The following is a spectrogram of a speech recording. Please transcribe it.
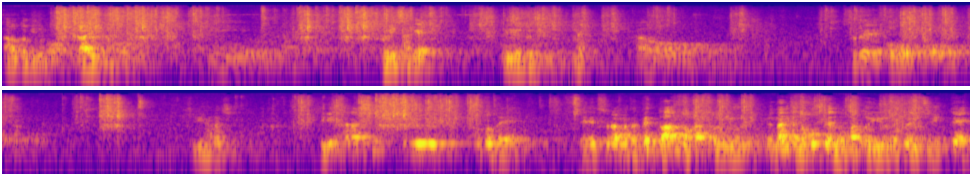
あの時にも外務の方に、取り下げという時にですね、あのそれを切り離し、切り離しということで、えそれはまた別途あるのかという何か残ってるのかということについて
